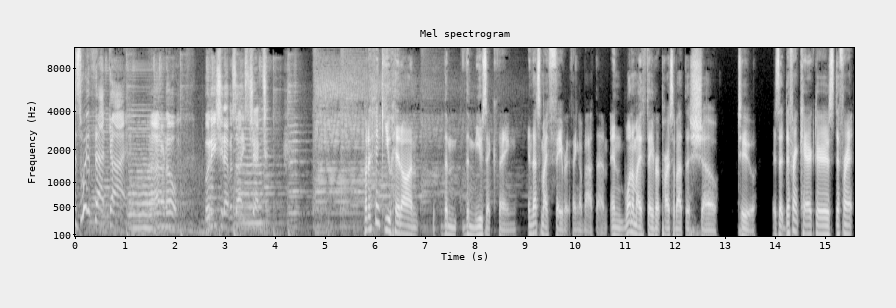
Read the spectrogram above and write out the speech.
is with that guy? I don't know, but he should have his eyes checked. But I think you hit on the the music thing, and that's my favorite thing about them. And one of my favorite parts about this show too is that different characters, different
